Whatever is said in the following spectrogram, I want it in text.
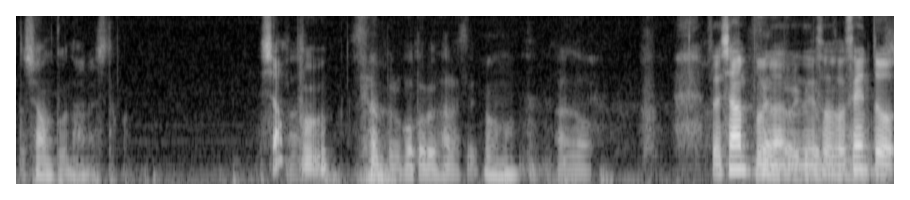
あとシャンプーの話とか、シャンプー？シャンプーのボトルの話。うん。あのそれシャンプーのあの銭湯行く時ねそうそうの銭湯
